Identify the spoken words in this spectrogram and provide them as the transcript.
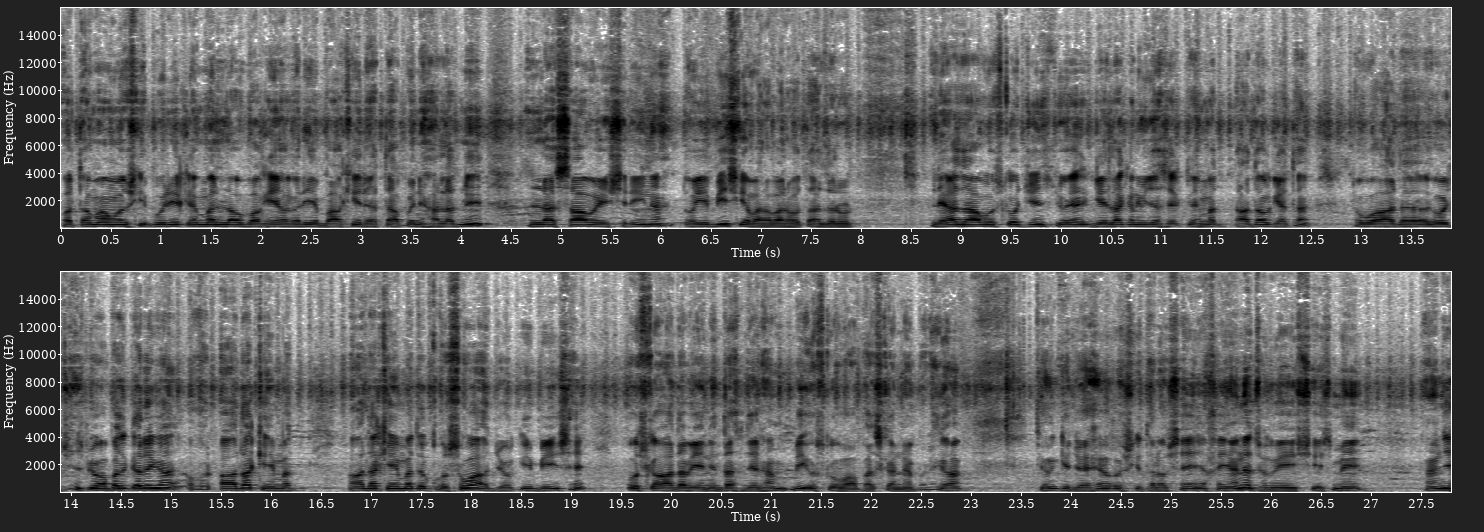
اور تمام اس کی پوری قیمت لو باقی، اگر یہ باقی رہتا اپنی حالت میں، لسا و عشرین، تو یہ بیس کے برابر ہوتا ضرور۔ لہٰذا اب اس کو جنس جو ہے گیلا کرنے کی وجہ سے قیمت آدھا ہو گیا تھا، تو وہ آدھا، وہ جنس بھی واپس کرے گا اور آدھا قیمت آدھا قیمت خسوا جو کہ بیس ہے، اس کا آدھا بھی یعنی دس درہم بھی اس کو واپس کرنا پڑے گا۔ کیونکہ جو ہے اس کی طرف سے خیانت ہوئی اس چیز میں۔ ہاں جی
